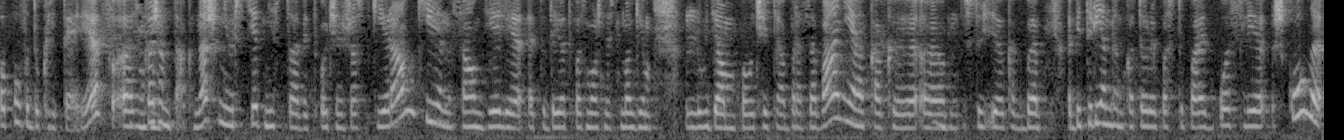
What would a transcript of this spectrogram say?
По поводу критериев, Мгм. скажем так, наш университет не ставит очень жесткие рамки. На самом деле это дает возможность многим людям получить образование, как и как бы абитуриентам, которые поступают после школы,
